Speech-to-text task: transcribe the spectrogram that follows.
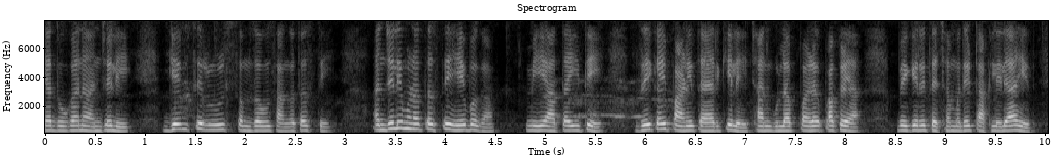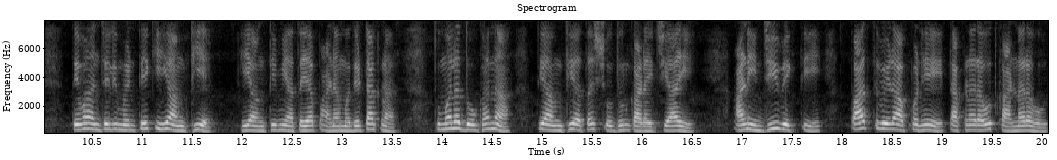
या दोघांना अंजली गेमचे रूल्स समजावून सांगत असते. अंजली म्हणत असते हे बघा मी आता इथे जे काही पाणी तयार केले छान गुलाब पाकळ्या वगैरे त्याच्यामध्ये टाकलेले आहेत. तेव्हा अंजली म्हणते की ही अंगठी आहे. ही अंगठी मी आता या पाण्यामध्ये टाकणार. तुम्हाला दोघांना ती अंगठी आता शोधून काढायची आहे. आणि जी व्यक्ती पाच वेळा आपण हे टाकणार आहोत काढणार आहोत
